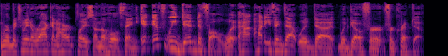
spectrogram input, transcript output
We're between a rock and a hard place on the whole thing. If we did default, what, how, how do you think that would uh, would go for for crypto?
